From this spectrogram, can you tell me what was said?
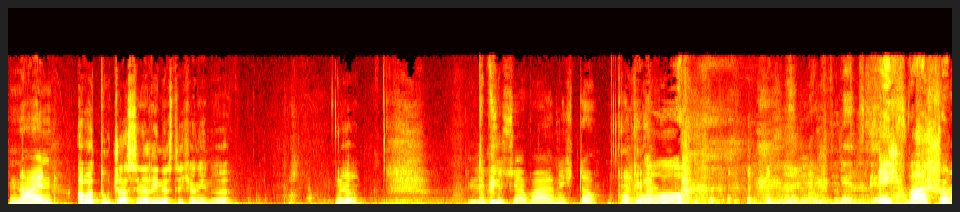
nein. Aber du, Justin, erinnerst dich an ihn, oder? Ja. Letztes Jahr war er nicht da. okay. Ich war schon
